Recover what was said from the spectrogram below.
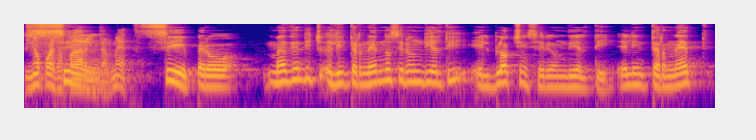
y no puedes apagar el Internet. Sí, pero más bien dicho, el Internet no sería un DLT, el blockchain sería un DLT. El Internet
